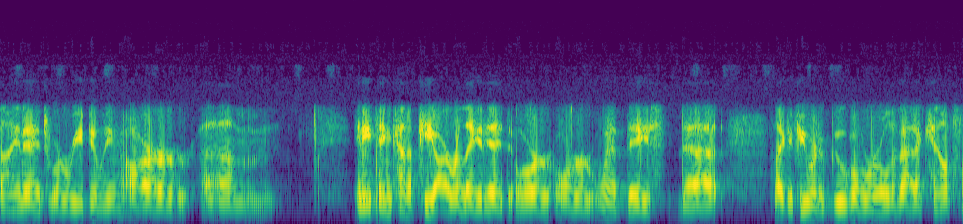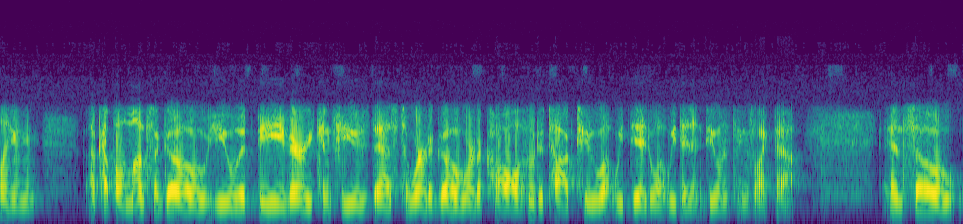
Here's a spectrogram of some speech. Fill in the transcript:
signage. We're redoing our um, anything kind of PR related or or web based that like if you were to Google rural Nevada counseling a couple of months ago, you would be very confused as to where to go, where to call, who to talk to, what we did, what we didn't do, and things like that. And so,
